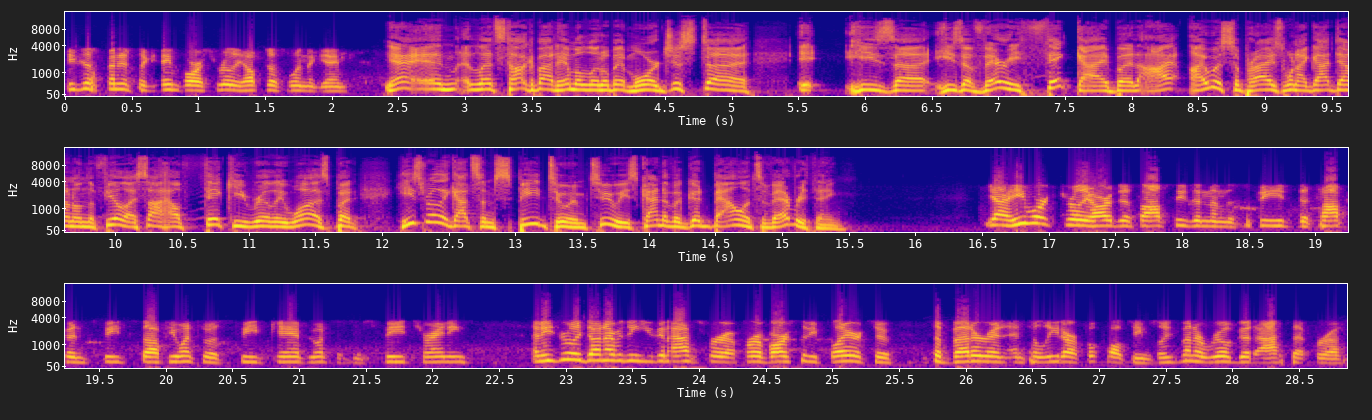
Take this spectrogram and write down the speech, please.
he just finished the game for us. Really helped us win the game. Yeah, and let's talk about him a little bit more. Just uh, it, he's uh, he's a very thick guy, but I, I was surprised when I got down on the field. I saw how thick he really was, but he's really got some speed to him too. He's kind of a good balance of everything. Yeah, he worked really hard this off season on the speed, the top end speed stuff. He went to a speed camp. He went to some speed training, and he's really done everything you can ask for for a varsity player to to better and, and to lead our football team. So he's been a real good asset for us.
